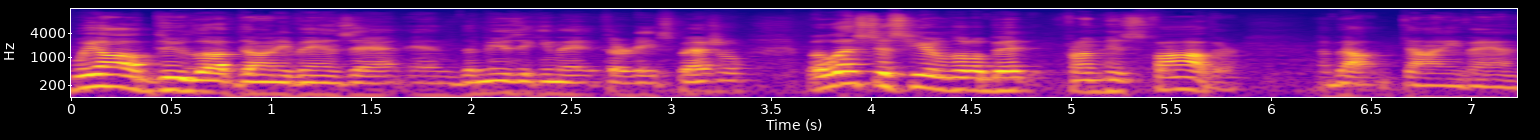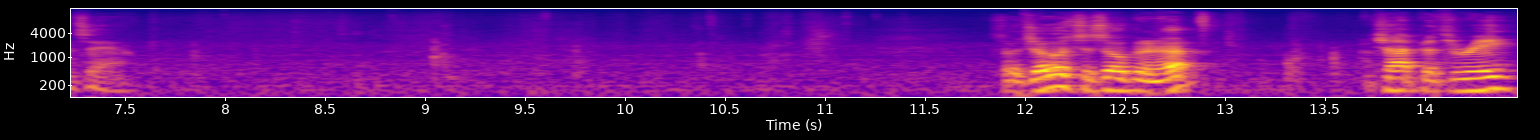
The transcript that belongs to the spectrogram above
we all do love Donnie Van Zant and the music he made at 38 Special. But let's just hear a little bit from his father about Donnie Van Zant. So Joe, let's just open it up. Chapter 3.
